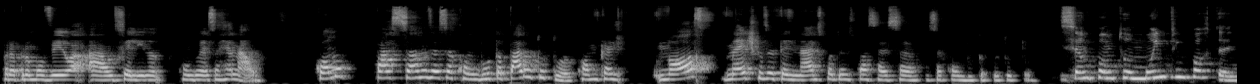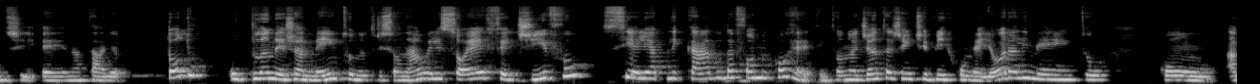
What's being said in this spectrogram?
para promover a, a, um felino com doença renal, como passamos essa conduta para o tutor? Como que a, nós, médicos veterinários, podemos passar essa, essa conduta para o tutor? Isso é um ponto muito importante, é, Natália. Todo o planejamento nutricional ele só é efetivo se ele é aplicado da forma correta. Então, não adianta a gente vir com o melhor alimento, com a,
